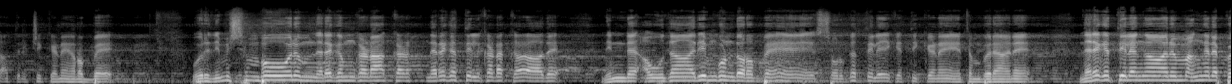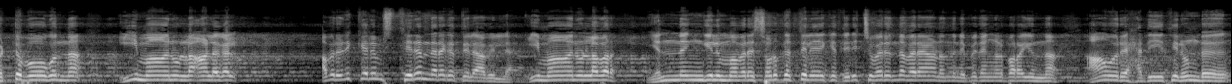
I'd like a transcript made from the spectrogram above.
കാത്തിരക്ഷിക്കണേ റബ്ബേ. ഒരു നിമിഷം പോലും നരകം കട നരകത്തിൽ കടക്കാതെ നിന്റെ ഔദാര്യം കൊണ്ട് റബ്ബേ സ്വർഗത്തിലേക്ക് എത്തിക്കണേ തമ്പുരാനെ. നരകത്തിലെങ്ങാനും അങ്ങനെ പെട്ടുപോകുന്ന ഈമാനുള്ള ആളുകൾ അവരൊരിക്കലും സ്ഥിരം നരകത്തിലാവില്ല. ഈമാനുള്ളവർ എന്നെങ്കിലും അവരെ സ്വർഗത്തിലേക്ക് തിരിച്ചു വരുന്നവരാണെന്ന് നിബിതങ്ങൾ പറയുന്ന ആ ഒരു ഹദീത്തിലുണ്ട്.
